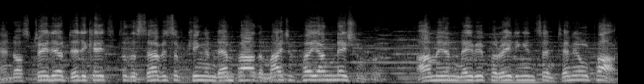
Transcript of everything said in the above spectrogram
And Australia dedicates to the service of King and Empire the might of her young nationhood, Army and Navy parading in Centennial Park.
